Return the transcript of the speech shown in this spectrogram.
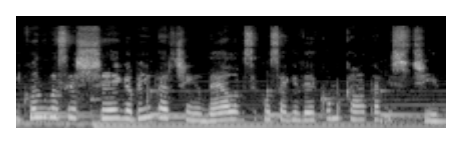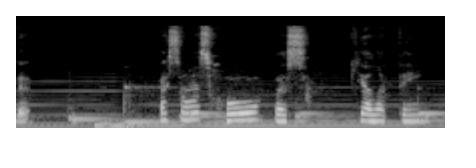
e quando você chega bem pertinho dela, você consegue ver como que ela está vestida. Quais são as roupas que ela tem.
